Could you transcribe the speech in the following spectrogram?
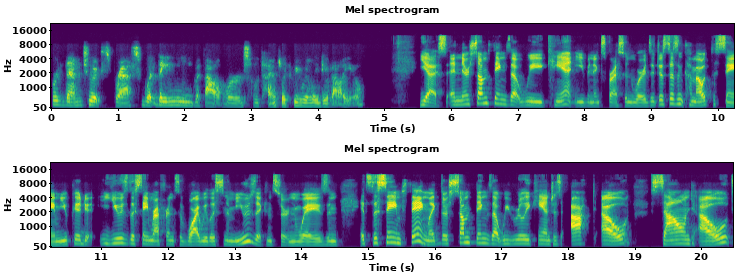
for them to express what they need without words sometimes, which we really do value. Yes. And there's some things that we can't even express in words. It just doesn't come out the same. You could use the same reference of why we listen to music in certain ways. And it's the same thing. Like mm-hmm. there's some things that we really can just act out, sound out,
